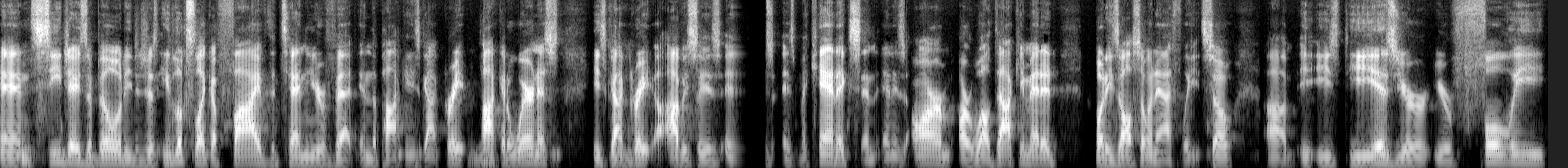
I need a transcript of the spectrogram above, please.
and CJ's ability to just he looks like a 5 to 10 year vet in the pocket. He's got great mm-hmm. pocket awareness. He's got mm-hmm. great obviously his his, his mechanics and, and his arm are well documented, but he's also an athlete. So um, he's he is your your fully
